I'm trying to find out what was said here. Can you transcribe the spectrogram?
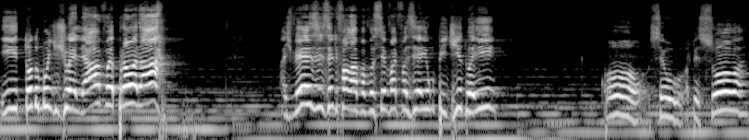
e todo mundo ajoelhava para orar. Às vezes ele falava, você vai fazer aí um pedido aí com seu, a pessoa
